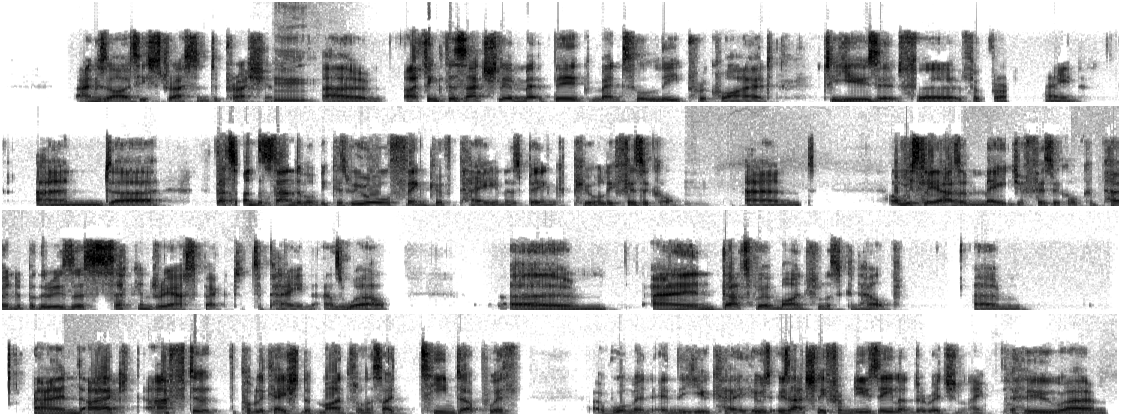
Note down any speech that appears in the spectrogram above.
anxiety, stress, and depression. Um, I think there's actually a me- big mental leap required to use it for, for chronic pain. And uh, that's understandable because we all think of pain as being purely physical. And obviously, it has a major physical component, but there is a secondary aspect to pain as well. Um, and that's where mindfulness can help. Um, And I after the publication of Mindfulness, I teamed up with a woman in the UK who's, who's actually from New Zealand originally, who um,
